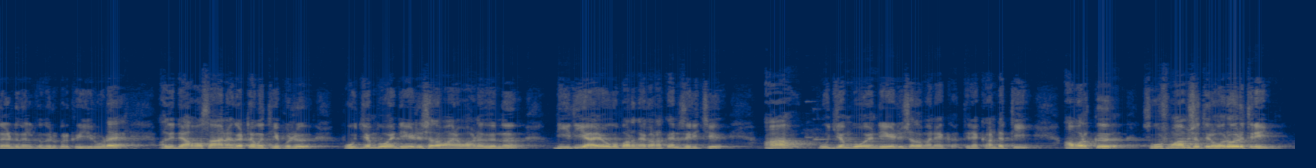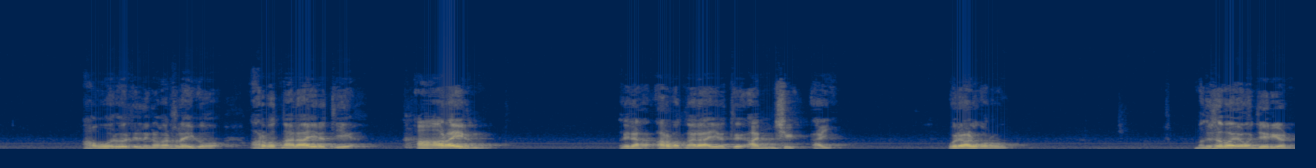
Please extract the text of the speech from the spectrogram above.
നീണ്ടു നിൽക്കുന്ന ഒരു പ്രക്രിയയിലൂടെ അതിന്റെ അവസാന ഘട്ടമെത്തിയപ്പോൾ പൂജ്യം പോയിന്റ് ഏഴ് ശതമാനമാണ് എന്ന് നീതി ആയോഗ് പറഞ്ഞ കണക്കനുസരിച്ച് ആ പൂജ്യം പോയിന്റ് ഏഴ് ശതമാനത്തിനെ കണ്ടെത്തി അവർക്ക് സൂക്ഷ്മാംശത്തിൽ ഓരോരുത്തരെയും ആ ഓരോരുത്തരും നിങ്ങൾ മനസ്സിലാക്കിക്കോ അറുപത്തിനാലായിരത്തി ആറായിരുന്നു. അതിൽ അറുപത്തിനാലായിരത്തി അഞ്ച് ആയി. ഒരാൾ കുറവ്. മന്ത്രിസഭാ യോഗം ചേരുകയാണ്.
